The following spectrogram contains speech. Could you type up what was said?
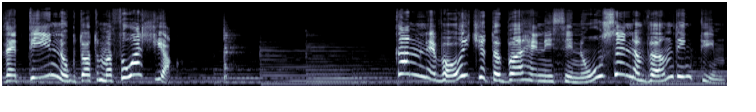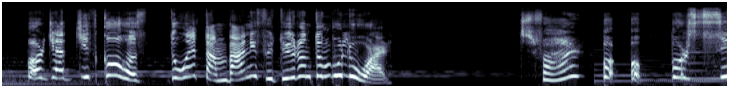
dhe ti nuk do të më thuash jo. Kam nevojë që të bëheni si nuse në vendin tim, por gjatë gjithë kohës duhet ta mbani fytyrën të mbuluar. Çfarë? Por, por, por si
